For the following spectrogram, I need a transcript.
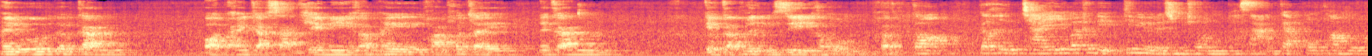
ให้รู้เรื่องการปลอดภัยจากสารเคมีครับให้ความเข้าใจในการ เก็บกับพืชอินทรีย์ครับผมครับ ก็ก็คือใช้วัตถุดิบที่มีอยู่ในชุมชนผสานกับองค์ความรู้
